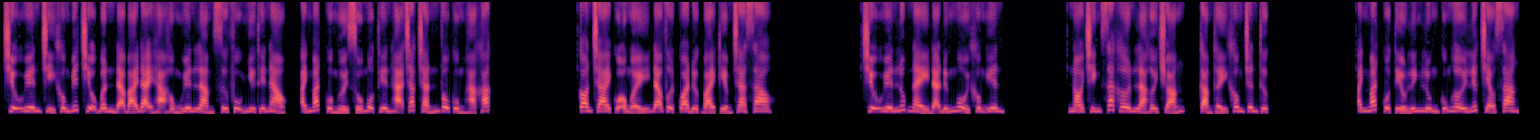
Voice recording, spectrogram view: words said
Triệu Uyên chỉ không biết Triệu Bân đã bái đại hạ Hồng Uyên làm sư phụ như thế nào, ánh mắt của người số một thiên hạ chắc chắn vô cùng hà khắc. Con trai của ông ấy đã vượt qua được bài kiểm tra sao? Triệu Uyên lúc này đã đứng ngồi không yên. Nói chính xác hơn là hơi choáng, cảm thấy không chân thực. Ánh mắt của tiểu linh lung cũng hơi liếc chéo sang.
